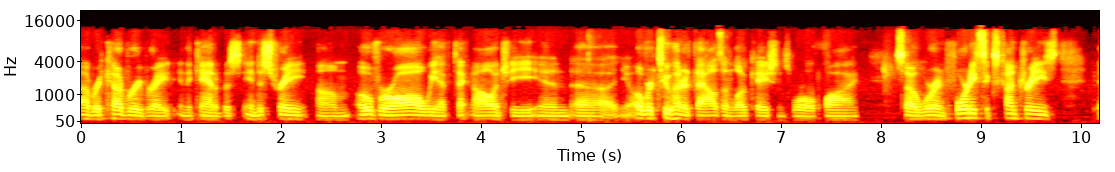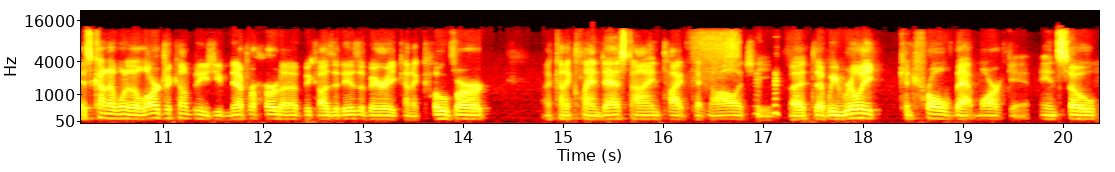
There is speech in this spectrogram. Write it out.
uh, recovery rate in the cannabis industry. Um, overall, we have technology in uh, you know, over 200,000 locations worldwide. So we're in 46 countries. It's kind of one of the larger companies you've never heard of because it is a very kind of covert, uh, kind of clandestine type technology. but uh, we really control that market. And so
